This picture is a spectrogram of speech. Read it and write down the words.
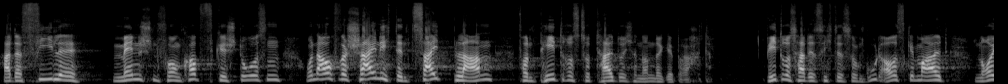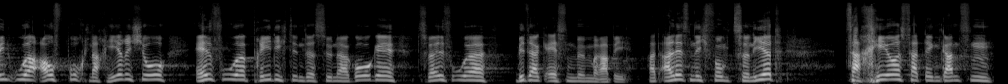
hat er viele Menschen vor den Kopf gestoßen und auch wahrscheinlich den Zeitplan von Petrus total durcheinander gebracht. Petrus hatte sich das so gut ausgemalt. 9 Uhr Aufbruch nach Jericho, 11 Uhr Predigt in der Synagoge, 12 Uhr Mittagessen mit dem Rabbi. Hat alles nicht funktioniert. Zachäus hat den ganzen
